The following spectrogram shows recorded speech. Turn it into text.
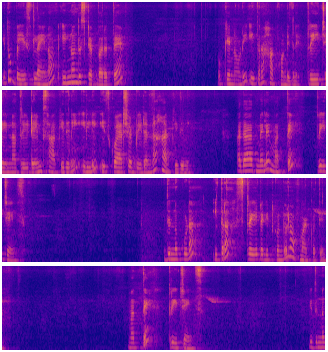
ಇದು ಬೇಸ್ ಲೈನು ಇನ್ನೊಂದು ಸ್ಟೆಪ್ ಬರುತ್ತೆ. ಓಕೆ, ನೋಡಿ ಈ ಥರ ಹಾಕ್ಕೊಂಡಿದ್ದೀನಿ ತ್ರೀ ಚೈನ್ನ ತ್ರೀ ಟೈಮ್ಸ್ ಹಾಕಿದ್ದೀನಿ. ಇಲ್ಲಿ ಈ ಸ್ಕ್ವೇರ್ ಶೇಪ್ ಬೀಡನ್ನು ಹಾಕಿದ್ದೀನಿ. ಅದಾದಮೇಲೆ ಮತ್ತೆ ತ್ರೀ ಚೈನ್ಸ್ ಇದನ್ನು ಕೂಡ ಈ ಥರ ಸ್ಟ್ರೇಟಾಗಿ ಇಟ್ಕೊಂಡು ಲಾಕ್ ಮಾಡ್ಕೋತೀನಿ. ಮತ್ತು ತ್ರೀ ಚೈನ್ಸ್ ಇದನ್ನು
